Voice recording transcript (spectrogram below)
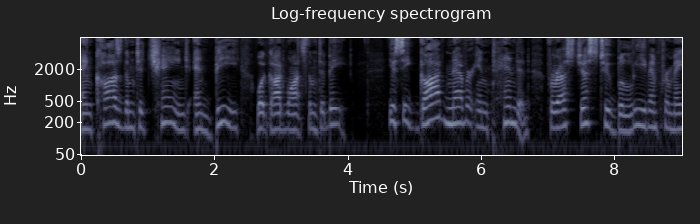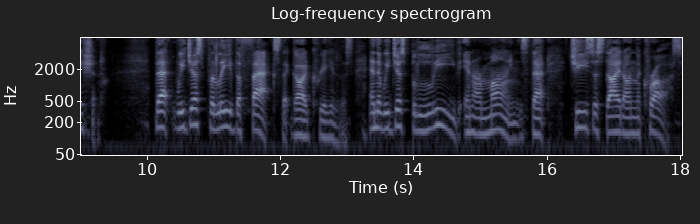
and cause them to change and be what God wants them to be. You see, God never intended for us just to believe information, that we just believe the facts that God created us, and that we just believe in our minds that Jesus died on the cross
